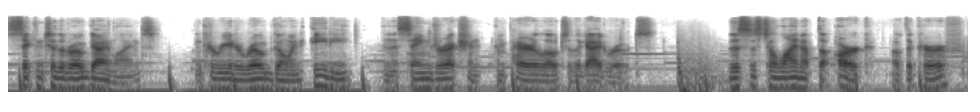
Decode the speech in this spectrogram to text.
sticking to the road guidelines, and create a road going 80 in the same direction and parallel to the guide roads. This is to line up the arc of the curve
